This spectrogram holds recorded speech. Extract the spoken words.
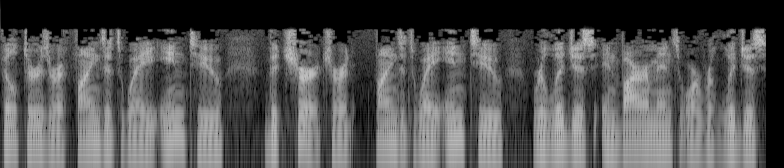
filters or it finds its way into the church or it finds its way into religious environments or religious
